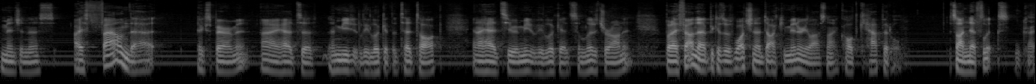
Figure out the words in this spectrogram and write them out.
mention this, I found that experiment. I had to immediately look at the TED Talk and I had to immediately look at some literature on it. But I found that because I was watching a documentary last night called Capital. It's on Netflix. Okay.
